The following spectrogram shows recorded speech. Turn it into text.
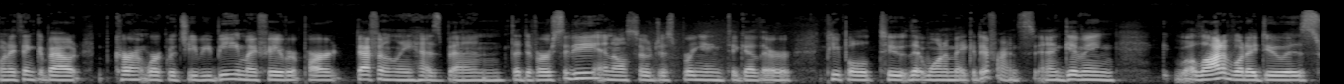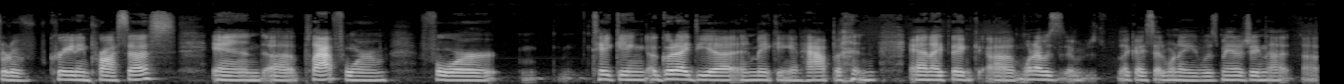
when i think about current work with gbb my favorite part definitely has been the diversity and also just bringing together people to that want to make a difference and giving a lot of what i do is sort of creating process and a platform for taking a good idea and making it happen. and I think um, when I was, like I said, when I was managing that uh,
